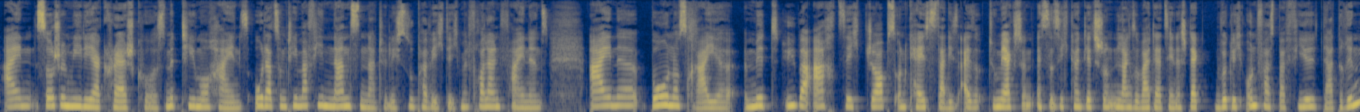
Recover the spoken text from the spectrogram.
ein Social Media Crashkurs mit Timo Heinz oder zum Thema Finanzen natürlich super wichtig mit Fräulein Finance, eine Bonusreihe mit über 80 Jobs und Case Studies. Also du merkst schon, es ist, ich könnte jetzt stundenlang so weiter erzählen. Es steckt wirklich unfassbar viel da drin,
